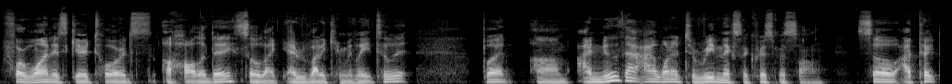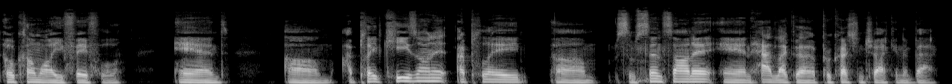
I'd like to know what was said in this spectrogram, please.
for one, it's geared towards a holiday, so like everybody can relate to it. But um, I knew that I wanted to remix a Christmas song, so I picked "O Come All Ye Faithful," and um, I played keys on it. I played um, some synths on it, and had like a percussion track in the back.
